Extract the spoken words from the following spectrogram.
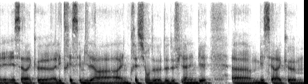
Et, et c'est vrai qu'elle est très similaire à, à une pression de, de, de finale NBA. Euh, mais c'est vrai que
